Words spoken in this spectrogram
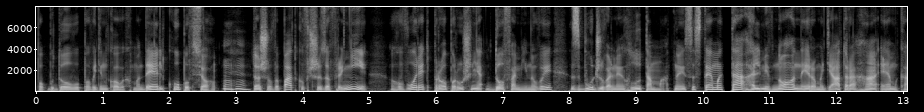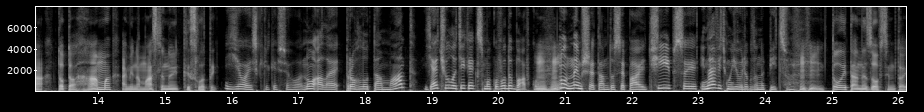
побудову поведінкових модель, купу всього. Угу. Тож у випадку в шизофренії говорять про порушення дофамінової, збуджувальної глутаматної системи та гальмівного нейромедіатора ГМК, тобто гамма-аміномасляної кислоти. Йой, скільки всього. Ну, але про глутамат я чула тільки як смакову добавку. Угу. Ну, ним ще там досипають чіпси і навіть мою улюблену піцу. той та не зовсім той.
